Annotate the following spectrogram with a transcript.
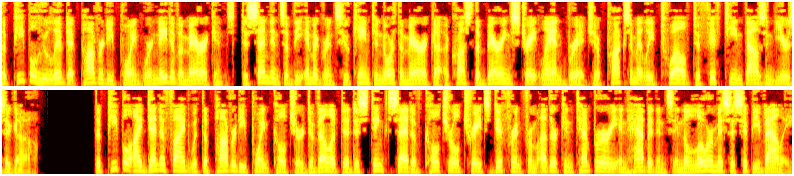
The people who lived at Poverty Point were Native Americans, descendants of the immigrants who came to North America across the Bering Strait land bridge approximately 12 to 15,000 years ago. The people identified with the Poverty Point culture developed a distinct set of cultural traits different from other contemporary inhabitants in the lower Mississippi Valley.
